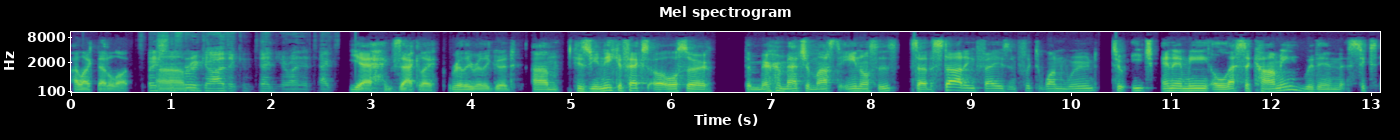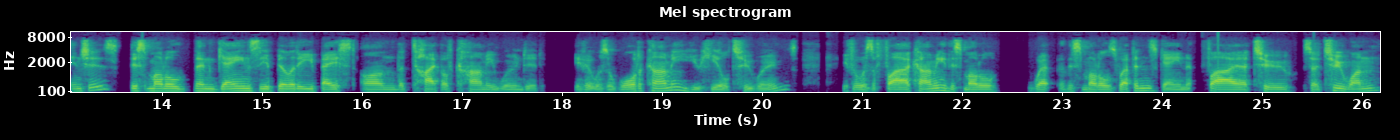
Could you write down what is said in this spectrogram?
I like that a lot, especially um, for a guy that can turn your own attacks. Yeah, exactly. Really, really good. Um, his unique effects are also the of Master Enos's. So the starting phase inflict one wound to each enemy lesser kami within six inches. This model then gains the ability based on the type of kami wounded. If it was a water kami, you heal two wounds. If it was a fire kami, this model we- this model's weapons gain fire two, so two one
